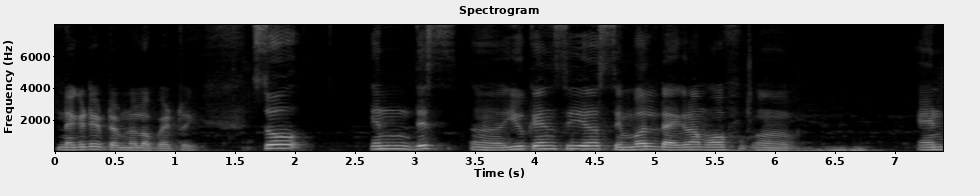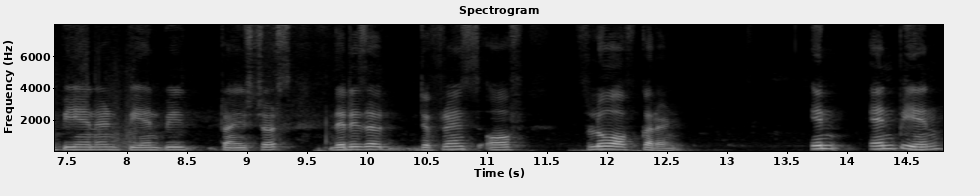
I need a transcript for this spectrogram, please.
negative terminal of battery. So in this uh, you can see a symbol diagram of uh, npn and pnp transistors there is a difference of flow of current. In npn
